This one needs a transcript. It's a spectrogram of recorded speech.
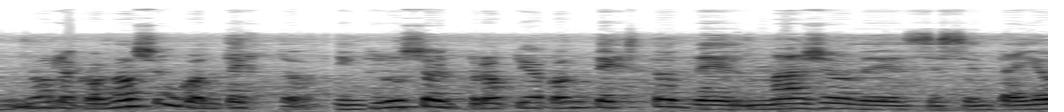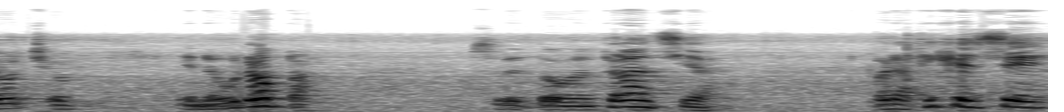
no reconoce un contexto, incluso el propio contexto del mayo del 68 en Europa, sobre todo en Francia. Ahora fíjense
